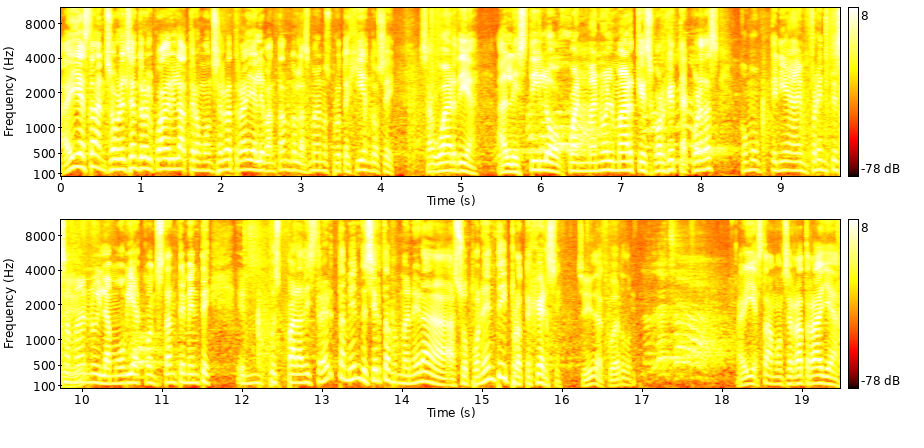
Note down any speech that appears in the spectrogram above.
Ahí están, sobre el centro del cuadrilátero, Montserrat Raya levantando las manos, protegiéndose. Esa guardia al estilo Juan Manuel Márquez. Jorge, ¿te acuerdas cómo tenía enfrente esa Sí. mano y la movía constantemente? em, pues para distraer también de cierta manera a su oponente y protegerse. Sí, de acuerdo. Ahí está Montserrat Raya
